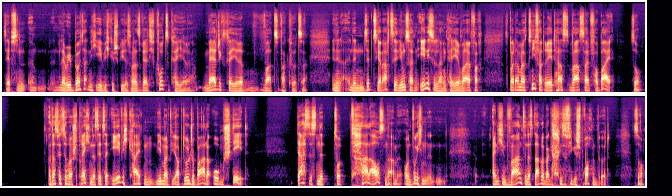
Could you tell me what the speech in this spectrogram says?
selbst ein, Larry Bird hat nicht ewig gespielt, das war eine relativ kurze Karriere. Magics Karriere war, war kürzer. In den, in den 70er 80er, die Jungs hatten eh nicht so lange Karriere, weil einfach, sobald du einmal das Knie verdreht hast, war es halt vorbei. So. Und dass wir jetzt darüber sprechen, dass jetzt seit Ewigkeiten jemand wie Abdul Jabbar da oben steht, das ist eine totale Ausnahme und wirklich ein, eigentlich ein Wahnsinn, dass darüber gar nicht so viel gesprochen wird. So.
